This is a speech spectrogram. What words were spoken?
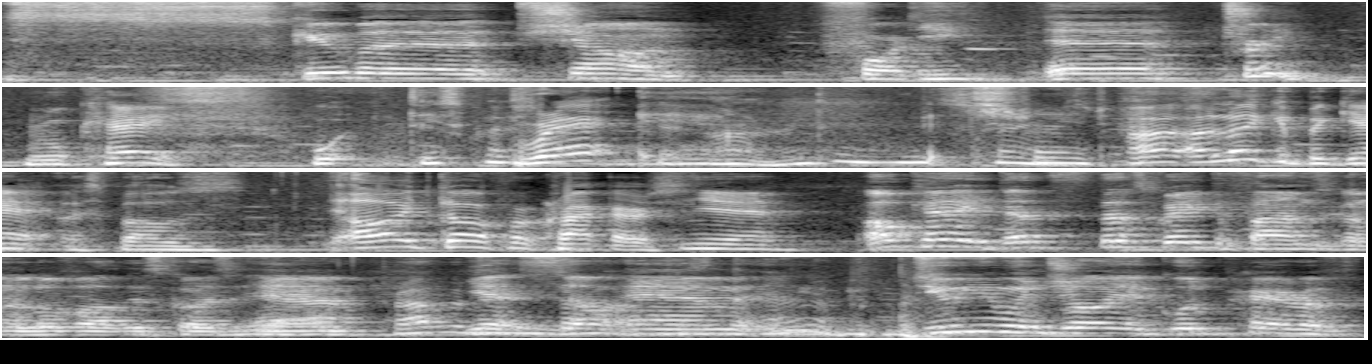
Scuba Sean forty uh, three. Okay. What, these questions. Bread. Oh, It's strange. I, I like a baguette, I suppose. I'd go for crackers. Yeah. Okay, that's that's great. The fans are gonna love all this, guys. Yeah, um, probably Yeah. So, um, do you enjoy a good pair of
